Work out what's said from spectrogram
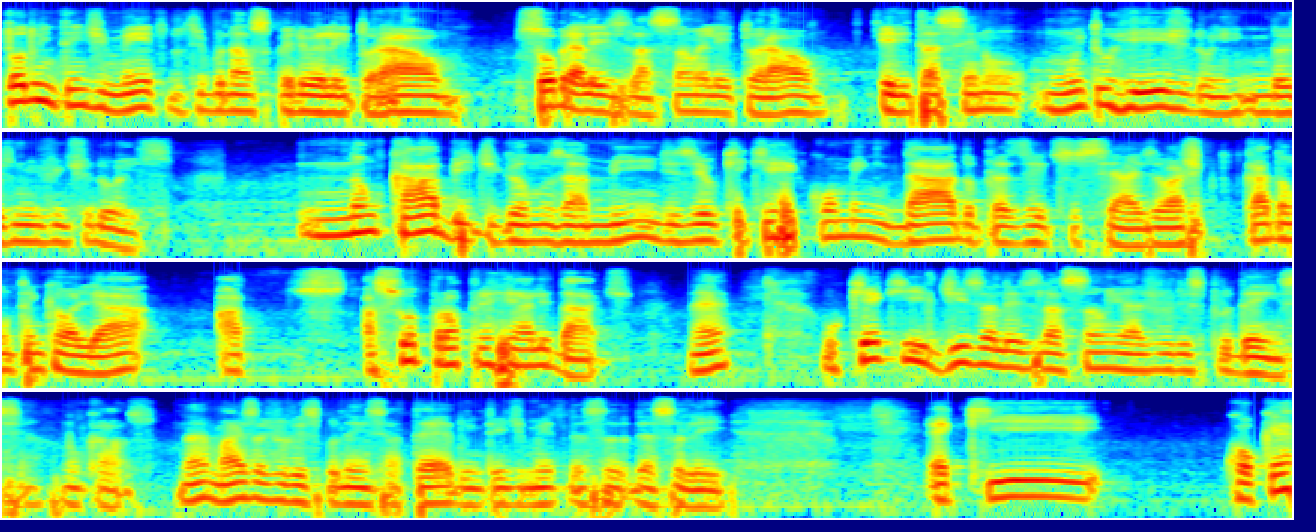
todo o entendimento do Tribunal Superior Eleitoral sobre a legislação eleitoral, ele está sendo muito rígido em 2022. Não cabe, digamos, a mim dizer o que é recomendado para as redes sociais. Eu acho que cada um tem que olhar a, a sua própria realidade. Né? O que é que diz a legislação e a jurisprudência, no caso, né? mais a jurisprudência até do entendimento dessa, dessa lei, é que qualquer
